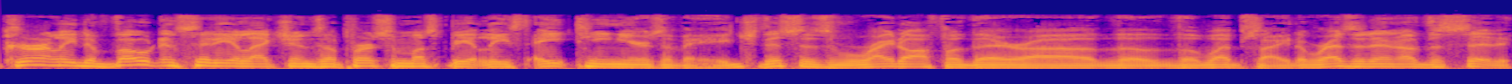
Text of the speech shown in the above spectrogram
currently to vote in city elections, a person must be at least 18 years of age. This is right off of their uh, the the website. A resident of the city,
